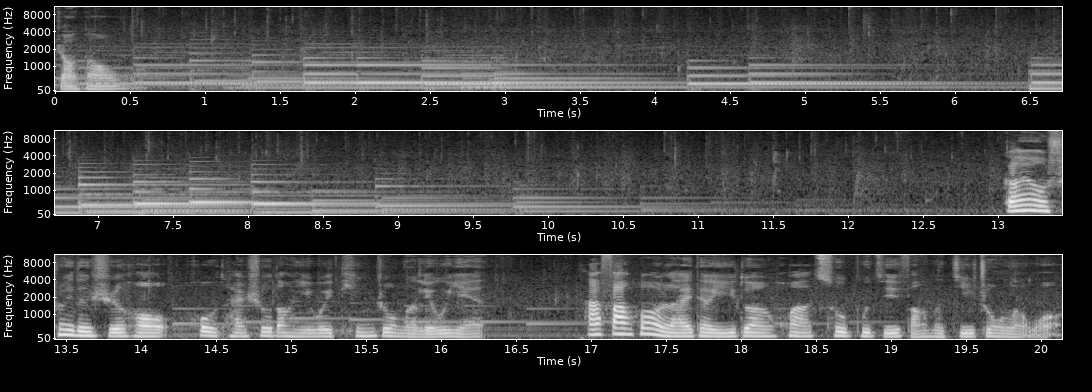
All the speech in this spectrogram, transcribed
找到我。刚要睡的时候，后台收到一位听众的留言，他发过来的一段话猝不及防地击中了我。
